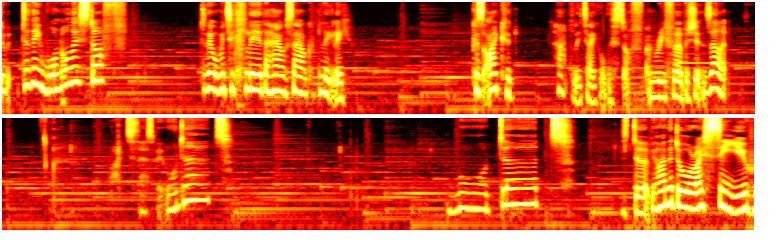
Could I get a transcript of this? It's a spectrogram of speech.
Do, do they want all this stuff? Do they want me to clear the house out completely? Because I could happily take all this stuff and refurbish it and sell it. Right, so there's a bit more dirt. More dirt. There's dirt behind the door. I see you.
